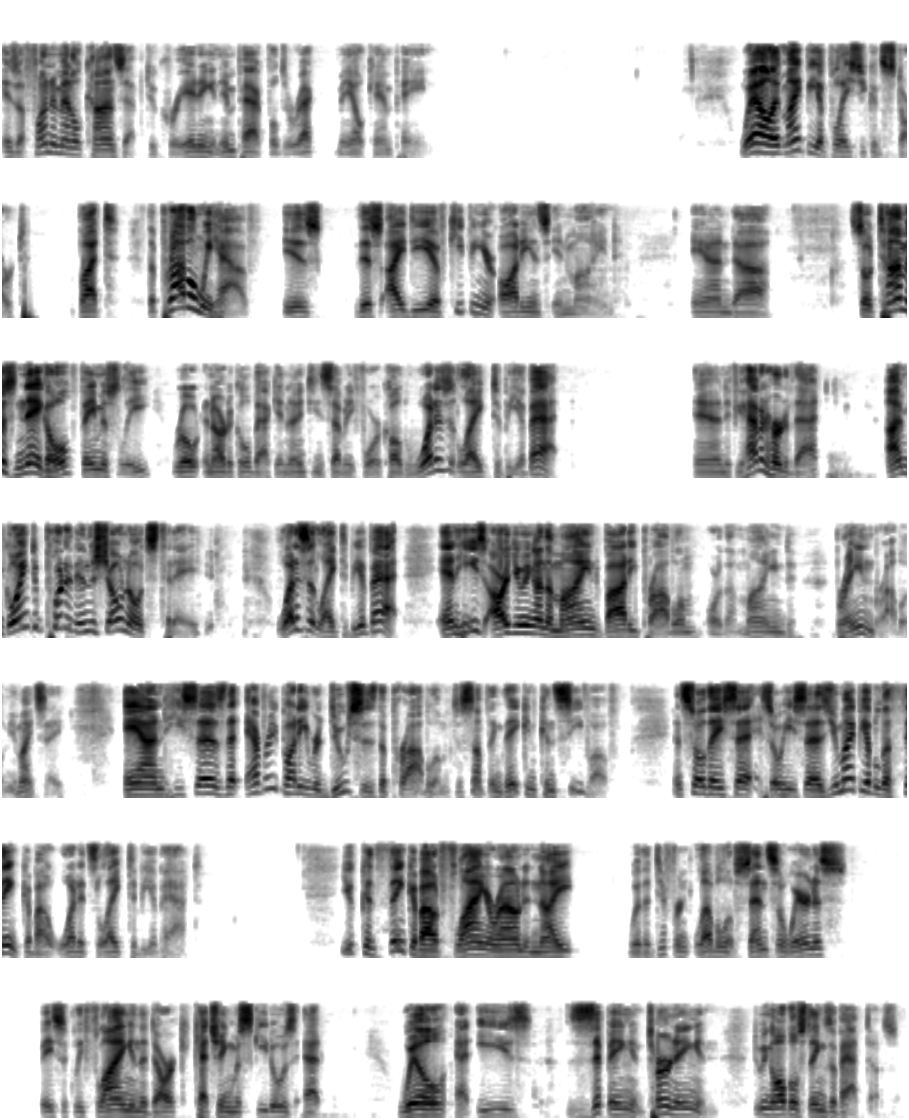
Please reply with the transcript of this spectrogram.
is a fundamental concept to creating an impactful direct mail campaign. Well, it might be a place you can start, but the problem we have is this idea of keeping your audience in mind. And uh, so Thomas Nagel famously wrote an article back in 1974 called What is it like to be a bat? And if you haven't heard of that, I'm going to put it in the show notes today. What is it like to be a bat? And he's arguing on the mind body problem or the mind brain problem, you might say. And he says that everybody reduces the problem to something they can conceive of. And so they say so he says you might be able to think about what it's like to be a bat. You can think about flying around at night with a different level of sense awareness, basically flying in the dark, catching mosquitoes at will, at ease, zipping and turning and doing all those things a bat does.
